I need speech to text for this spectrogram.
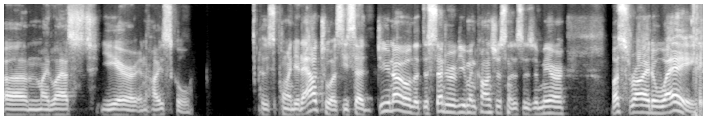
um, my last year in high school who's pointed out to us. He said, "Do you know that the center of human consciousness is a mere bus ride away.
